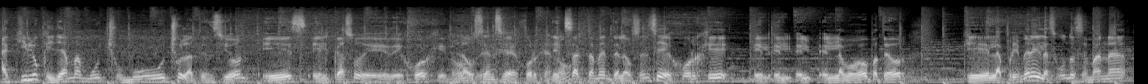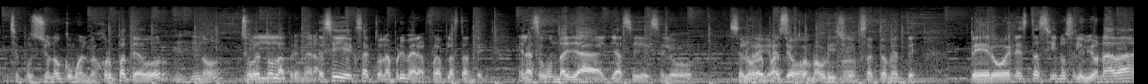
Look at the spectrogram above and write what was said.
aquí lo que llama mucho, mucho la atención es el caso de, de Jorge, ¿no? La ausencia de Jorge, ¿no? Exactamente, la ausencia de Jorge, el, el, el, el abogado pateador, que la primera y la segunda semana se posicionó como el mejor pateador, uh -huh. ¿no? Sobre y, todo la primera. Sí, exacto, la primera fue aplastante. En la segunda ya, ya se, se lo, se lo repartió con Mauricio, exactamente. Pero en esta sí no se le vio nada,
